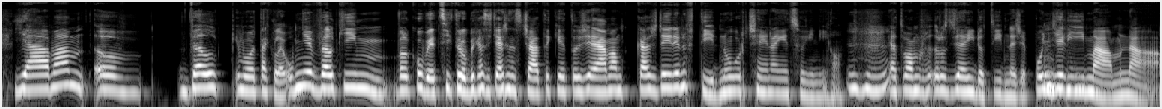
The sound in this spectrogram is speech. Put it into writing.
Já mám uh, velký, nebo takhle, u mě velkým, velkou věcí, kterou bych asi chtěla říct na začátek, je to, že já mám každý den v týdnu určeně na něco jiného. Mm-hmm. Já to mám rozdělený do týdne, že pondělí mm-hmm. mám na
